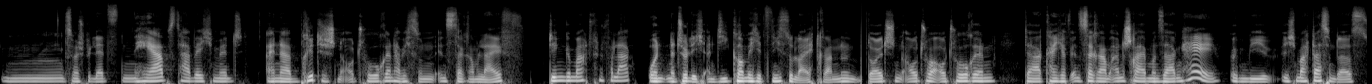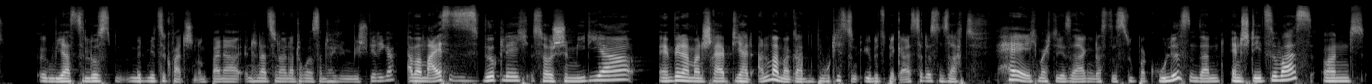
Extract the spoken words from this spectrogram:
Hm, zum Beispiel letzten Herbst habe ich mit einer britischen Autorin, habe ich so ein Instagram Live Ding gemacht für den Verlag. Und natürlich, an die komme ich jetzt nicht so leicht ran. Ne? Deutschen Autor, Autorin, da kann ich auf Instagram anschreiben und sagen, hey, irgendwie, ich mache das und das irgendwie hast du Lust, mit mir zu quatschen. Und bei einer internationalen Autorin ist es natürlich irgendwie schwieriger. Aber meistens ist es wirklich Social Media. Entweder man schreibt die halt an, weil man gerade ein Buch liest und übelst begeistert ist und sagt, hey, ich möchte dir sagen, dass das super cool ist. Und dann entsteht sowas. Und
